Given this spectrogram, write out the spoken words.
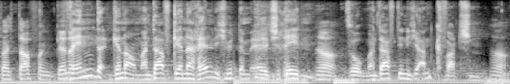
Vielleicht darf man generell. wenn, genau, man darf generell nicht mit einem Elch reden. Ja. So, man darf die nicht anquatschen. Ja.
